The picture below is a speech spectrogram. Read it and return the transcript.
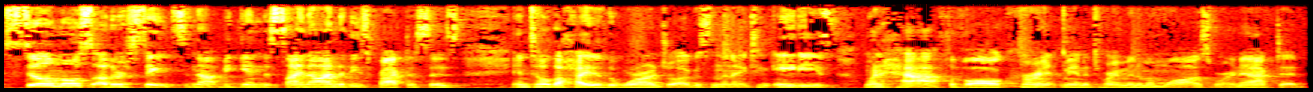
Still, most other states did not begin to sign on to these practices until the height of the war on drugs in the 1980s, when half of all current mandatory minimum laws were enacted.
